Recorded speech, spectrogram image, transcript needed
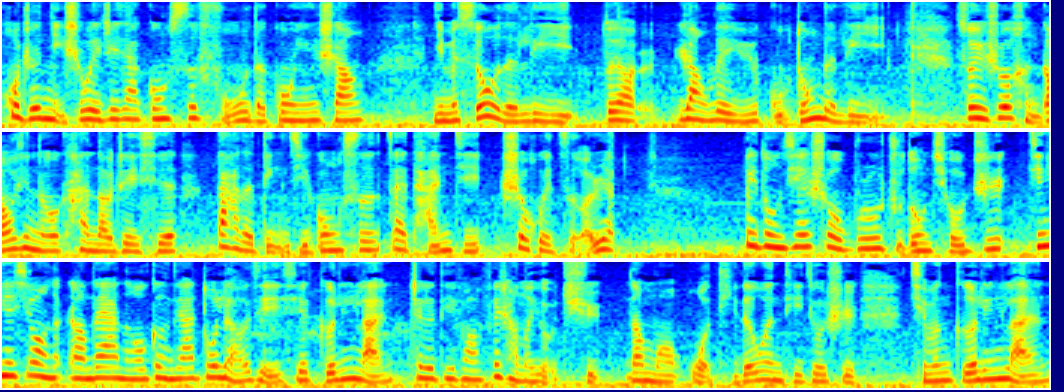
或者你是为这家公司服务的供应商，你们所有的利益都要让位于股东的利益。所以说，很高兴能够看到这些大的顶级公司在谈及社会责任。被动接受不如主动求知。今天希望让大家能够更加多了解一些格陵兰这个地方，非常的有趣。那么我提的问题就是，请问格陵兰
